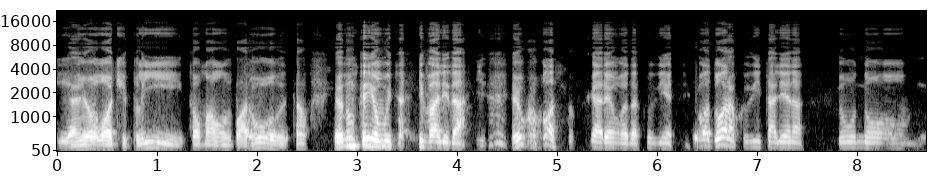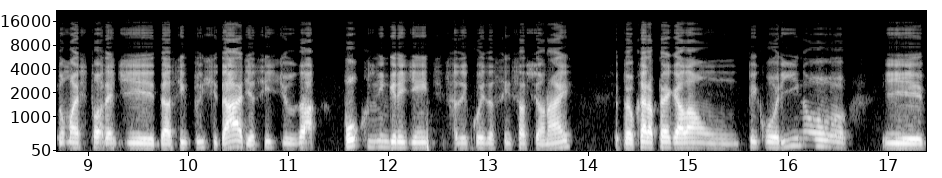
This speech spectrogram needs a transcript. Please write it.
de angiolote plim, tomar uns barolos e tal. Eu não tenho muita rivalidade. Eu gosto, caramba, da cozinha. Eu adoro a cozinha italiana no, no, numa história de, da simplicidade, assim, de usar poucos ingredientes e fazer coisas sensacionais. Então o cara pega lá um pecorino, e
